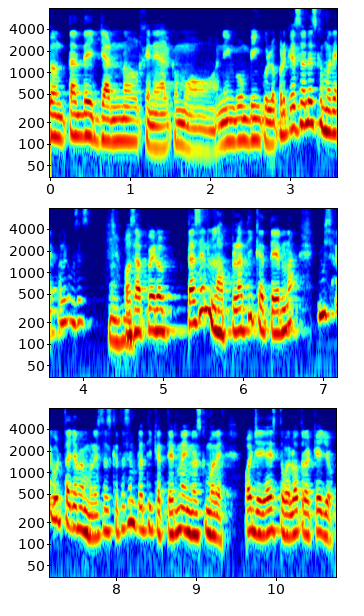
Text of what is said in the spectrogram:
con tal de ya no generar como ningún vínculo. Porque solo es como de, hola, ¿cómo estás? O sea, pero te hacen la plática eterna. Y algo ahorita ya me molesta, es que te hacen plática eterna y no es como de, oye, esto, el otro, aquello.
